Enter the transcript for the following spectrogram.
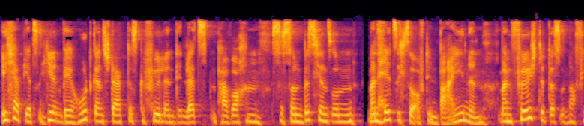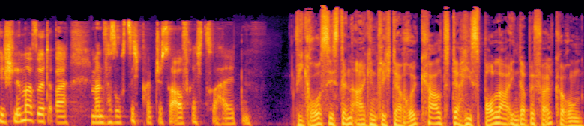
Ich habe jetzt hier in Beirut ganz stark das Gefühl, in den letzten paar Wochen, es ist so ein bisschen so ein, man hält sich so auf den Beinen. Man fürchtet, dass es noch viel schlimmer wird, aber man versucht sich praktisch so aufrecht zu halten. Wie groß ist denn eigentlich der Rückhalt der Hisbollah in der Bevölkerung?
